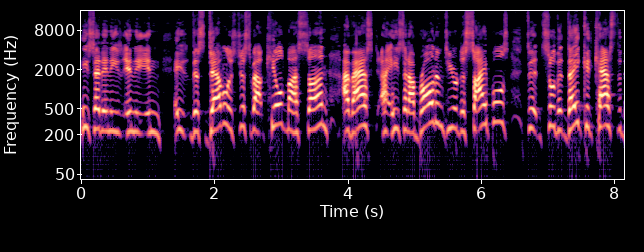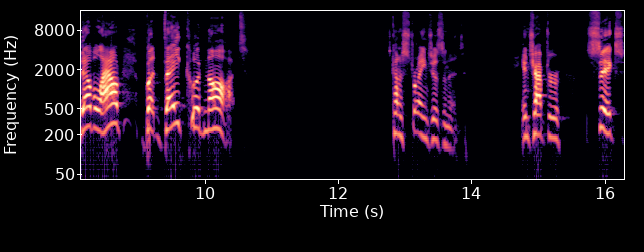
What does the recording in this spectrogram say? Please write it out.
he said and he's in, in, in this devil has just about killed my son i've asked uh, he said i brought him to your disciples to, so that they could cast the devil out but they could not It's kind of strange, isn't it? In chapter 6,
